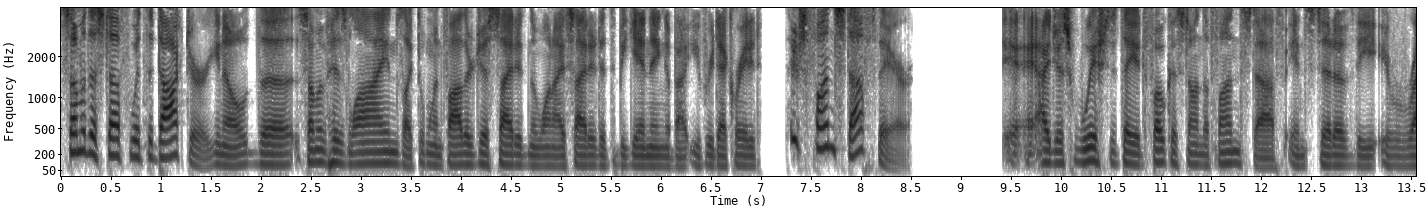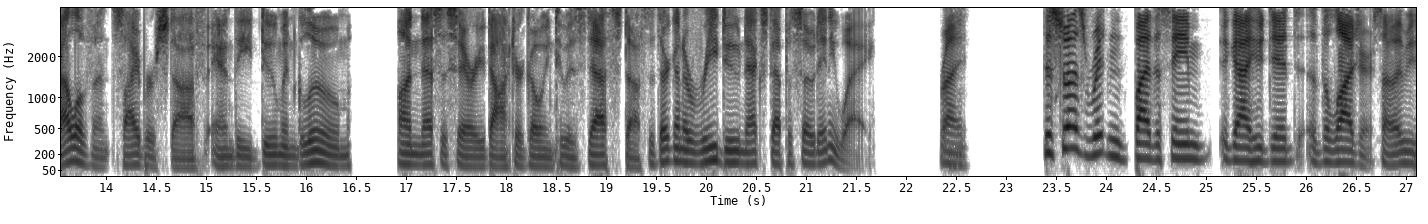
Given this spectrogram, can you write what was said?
Some of the stuff with the doctor, you know, the some of his lines, like the one Father just cited and the one I cited at the beginning about you've redecorated. There's fun stuff there. I just wish that they had focused on the fun stuff instead of the irrelevant cyber stuff and the doom and gloom, unnecessary doctor going to his death stuff that they're going to redo next episode anyway. Right. This was written by the same guy who did The Lodger, so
